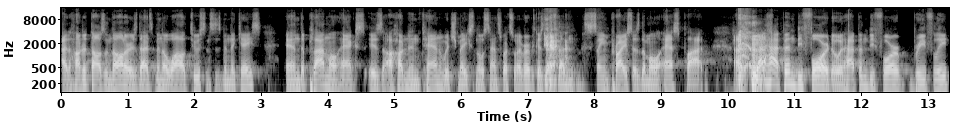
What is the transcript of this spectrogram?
at $100,000. That's been a while too since it's been the case. And the Plaid Model X is 110, which makes no sense whatsoever because that's yeah. the same price as the Model S Plaid. Uh, that happened before, though. It happened before briefly.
